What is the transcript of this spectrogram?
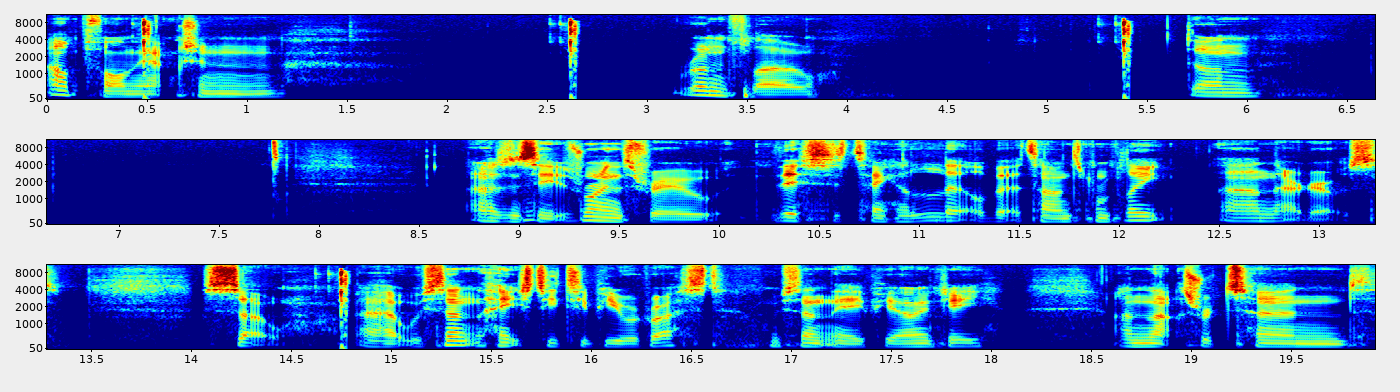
I'll perform the action, run flow, done. As you can see, it's running through. This is taking a little bit of time to complete, and there it goes. So, uh, we've sent the HTTP request, we've sent the API key, and that's returned,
